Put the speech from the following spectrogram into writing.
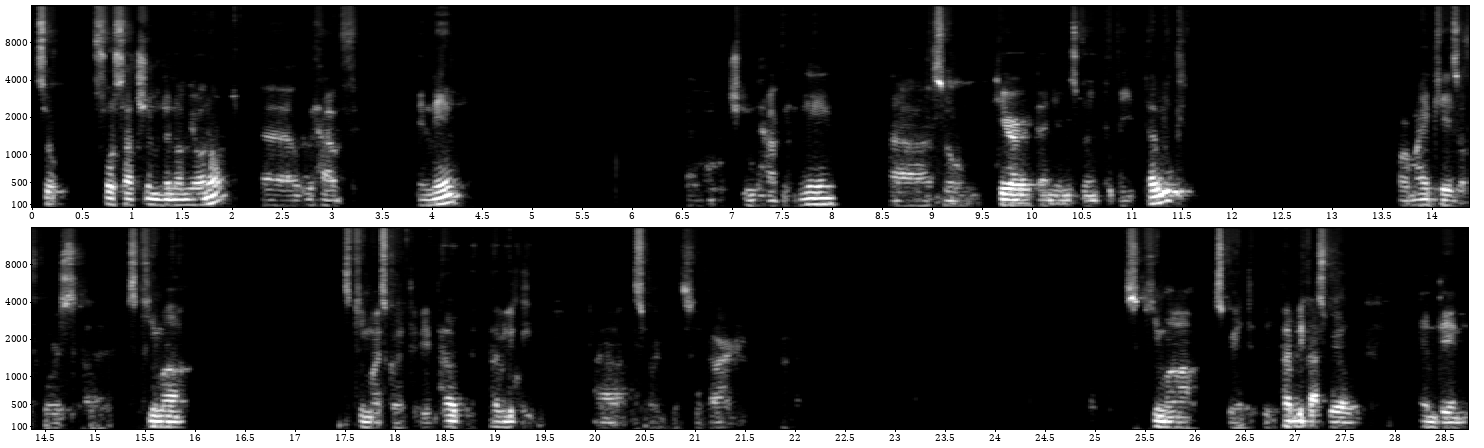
So ሶርሳችን ምንድን ነው የሚሆነው? we have a name. We have a name. Uh, so here name is going to be public. For my case, of course, uh, schema. Schema is going to be pub public. Uh, sorry, our schema is going to be public as well. And then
